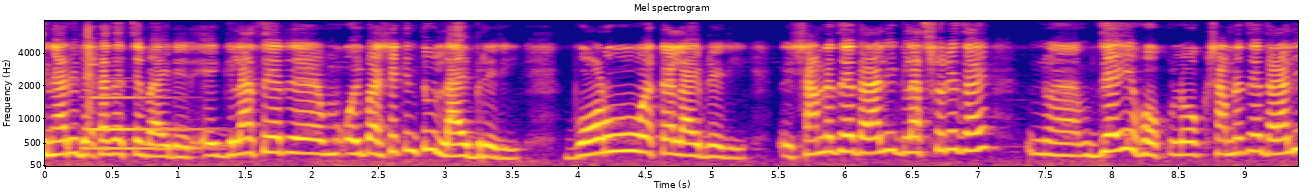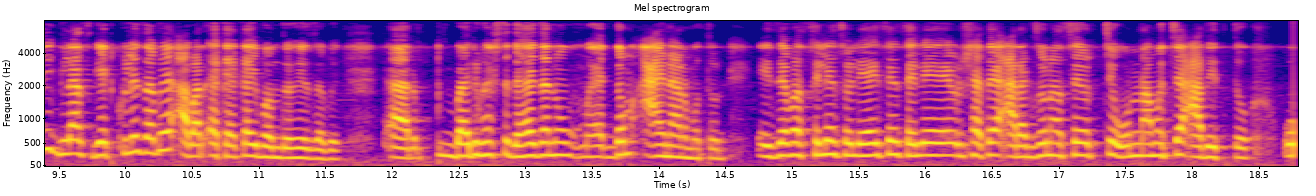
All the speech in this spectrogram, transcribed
সিনারি দেখা যাচ্ছে বাইরের, এই গ্লাসের ওই পাশে কিন্তু লাইব্রেরি বড় একটা লাইব্রেরি সামনে যে দাঁড়ালি গ্লাস সরে যায় যেই হোক, লোক সামনে যে দাঁড়ালি গ্লাস গেট খুলে যাবে, আবার একা একাই বন্ধ হয়ে যাবে। আর বাইরে ভাসতে দেখা যেন একদম আয়নার মতন। এই যে আমার ছেলে চলে আসছে ছেলের সাথে আরেকজন আছে, হচ্ছে ওর নাম হচ্ছে আদিত্য। ও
